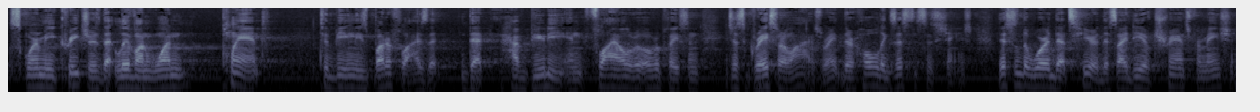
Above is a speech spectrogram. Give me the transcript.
squirmy creatures that live on one plant to being these butterflies that, that have beauty and fly all over, the place and just grace our lives, right? Their whole existence has changed. This is the word that's here, this idea of transformation.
